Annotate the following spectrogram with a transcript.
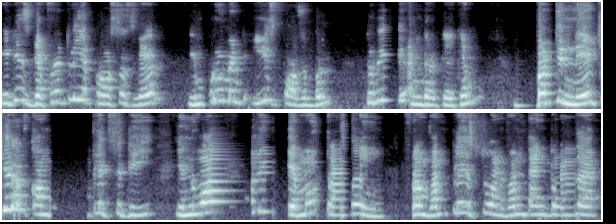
it is definitely a process where improvement is possible to be undertaken, but the nature of complexity involving the amount transferring from one place to one bank to another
